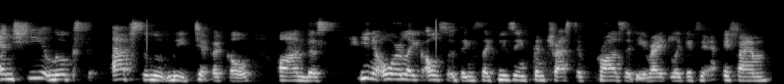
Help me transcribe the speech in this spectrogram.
and she looks absolutely typical on this, you know, or like also things like using contrastive prosody, right? Like if, if I'm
